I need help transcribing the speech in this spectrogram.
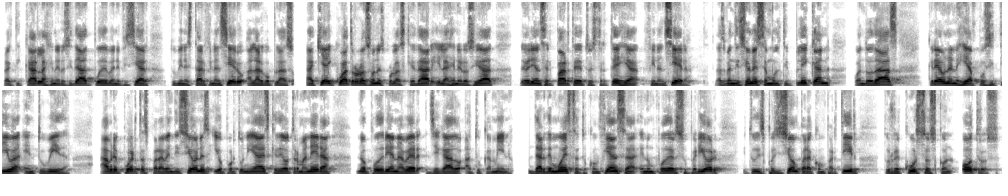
practicar la generosidad puede beneficiar tu bienestar financiero a largo plazo. Aquí hay cuatro razones por las que dar y la generosidad deberían ser parte de tu estrategia financiera. Las bendiciones se multiplican cuando das, crea una energía positiva en tu vida abre puertas para bendiciones y oportunidades que de otra manera no podrían haber llegado a tu camino. Dar demuestra tu confianza en un poder superior y tu disposición para compartir tus recursos con otros.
